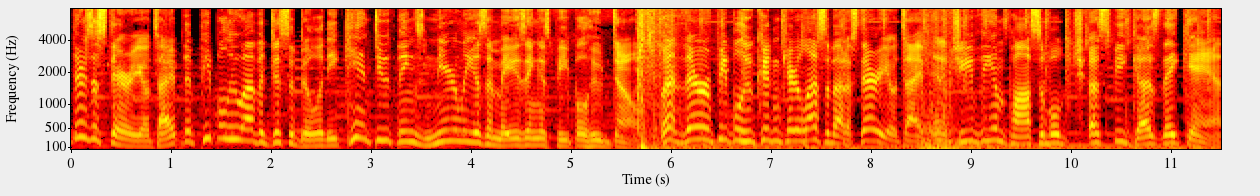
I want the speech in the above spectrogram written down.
There's a stereotype that people who have a disability can't do things nearly as amazing as people who don't. But there are people who couldn't care less about a stereotype and achieve the impossible just because they can.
